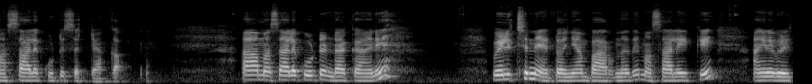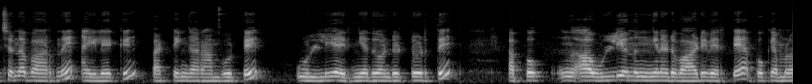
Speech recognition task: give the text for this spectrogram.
മസാലക്കൂട്ട് സെറ്റാക്കാം ആ മസാലക്കൂട്ട് ഉണ്ടാക്കാൻ വെളിച്ചെണ്ണ കേട്ടോ ഞാൻ പാർന്നത്. മസാലയ്ക്ക് അങ്ങനെ വെളിച്ചെണ്ണ പാർന്ന് അതിലേക്ക് പട്ടിയും കറാമ്പൂട്ട് ഉള്ളി അരിഞ്ഞത് കൊണ്ട് ഇട്ട് കൊടുത്ത് അപ്പോൾ ആ ഉള്ളി ഒന്ന് ഇങ്ങനെ വാടി വരട്ടെ. അപ്പോൾ നമ്മൾ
